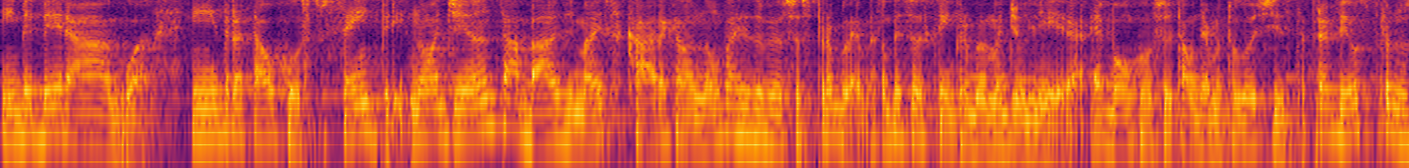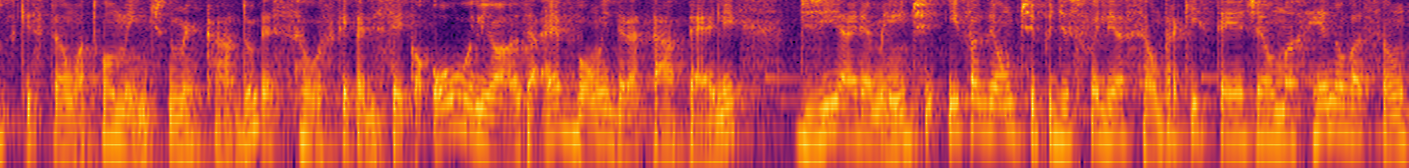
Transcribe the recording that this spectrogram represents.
em beber água, em hidratar o rosto sempre, não adianta a base mais cara que ela não vai resolver os seus problemas. São pessoas que têm problema de olheira, é bom consultar um dermatologista para ver os produtos que estão atualmente no mercado. Pessoas que têm pele seca ou oleosa, é bom hidratar a pele diariamente e fazer um tipo de esfoliação para que esteja uma renovação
